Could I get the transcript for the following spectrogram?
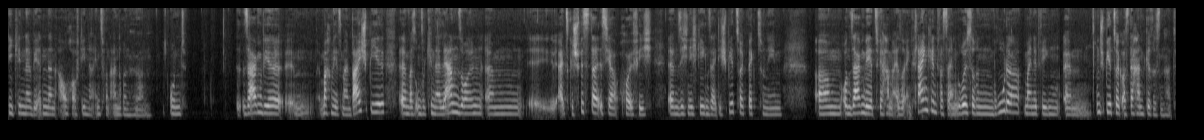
die Kinder werden dann auch auf die Neins von anderen hören. Und sagen wir, ähm, machen wir jetzt mal ein Beispiel, ähm, was unsere Kinder lernen sollen. Ähm, äh, als Geschwister ist ja häufig, ähm, sich nicht gegenseitig Spielzeug wegzunehmen. Ähm, und sagen wir jetzt, wir haben also ein Kleinkind, was seinen größeren Bruder meinetwegen ähm, ein Spielzeug aus der Hand gerissen hat.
